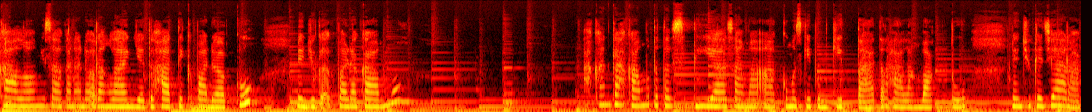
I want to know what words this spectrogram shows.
Kalau misalkan ada orang lain jatuh hati kepadaku dan juga kepada kamu, akankah kamu tetap setia sama aku meskipun kita terhalang waktu dan juga jarak?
